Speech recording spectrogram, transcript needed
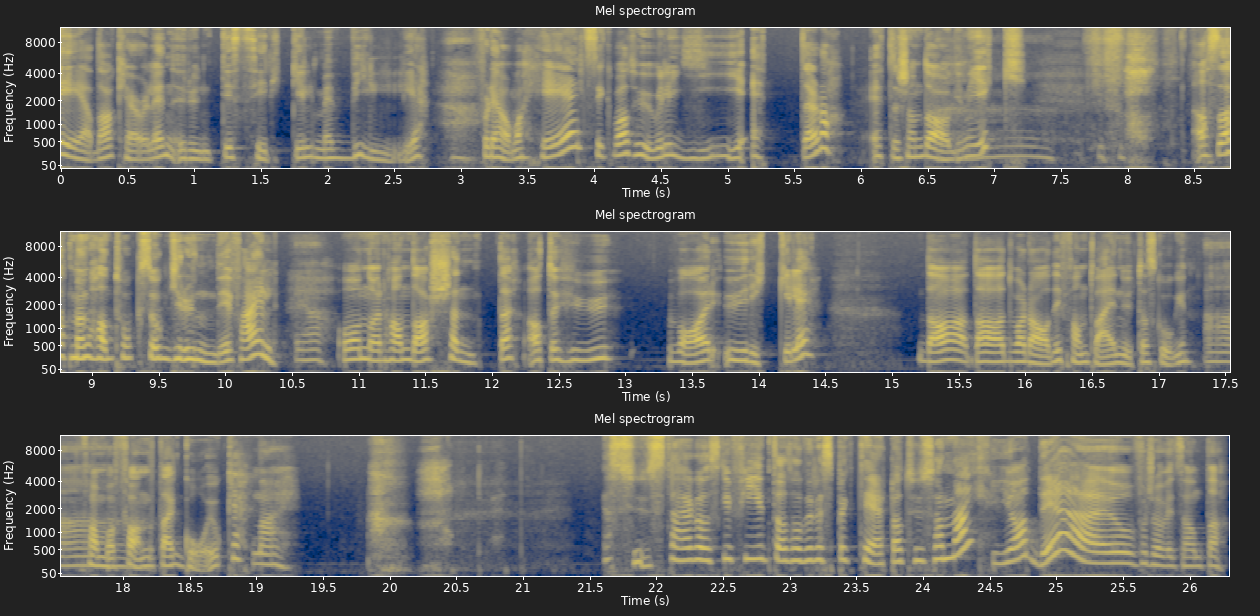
leda Carolyn rundt i sirkel med vilje, fordi han var helt sikker på at hun ville gi etter, da, ettersom dagene gikk. Altså, men han tok så grundig feil. Ja. Og når han da skjønte at hun var urikkelig, da, da, det var da de fant veien ut av skogen. Ah. For han bare, faen, dette går jo ikke. Nei. Jeg syns det er ganske fint at han respekterte at hun sa nei. Ja, det er jo for så vidt sant, da.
